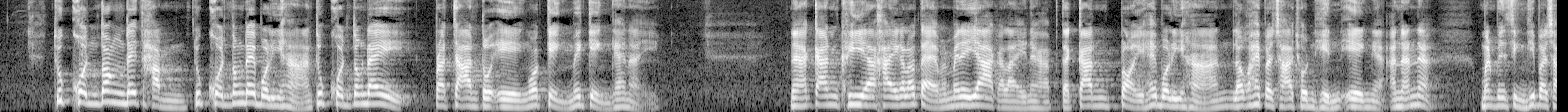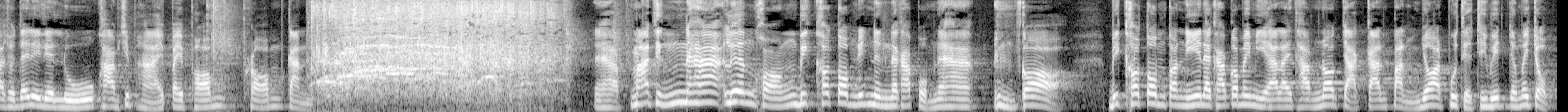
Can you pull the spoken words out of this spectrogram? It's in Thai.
ำทุกคนต้องได้ทำทุกคนต้องได้บริหาร ทุกคนต้องได้ประจานตัวเองว่าเก่งไม่เก่งแค่ไหนนะฮะการเคลียร์ใครก็แล้วแต่มันไม่ได้ยากอะไรนะครับ แต่การปล่อยให้บริหารแล้วก็ให้ประชาชนเห็นเองเนี่ย อันนั้นน่ะมันเป็นสิ่งที่ประชาชนได้เรียนรู้ความชิบหายไปพร้อมพร้อมกันนะครับมาถึงนะฮะเรื่องของบิ๊กข้าวต้มนิดนึงนะครับผมนะฮะก็ บิ๊กข้าวต้มตอนนี้นะครับก็ไม่มีอะไรทำนอกจากการปั่นยอดผู้เสียชีวิตยังไม่จบ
